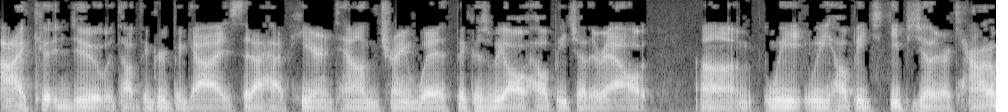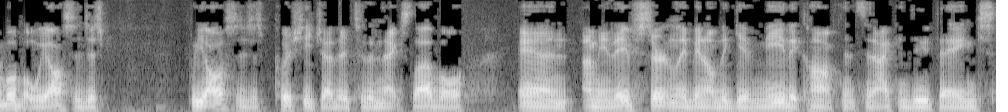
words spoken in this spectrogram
I couldn't do it without the group of guys that I have here in town to train with because we all help each other out. Um, we we help each keep each other accountable, but we also just we also just push each other to the next level. And I mean, they've certainly been able to give me the confidence that I can do things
